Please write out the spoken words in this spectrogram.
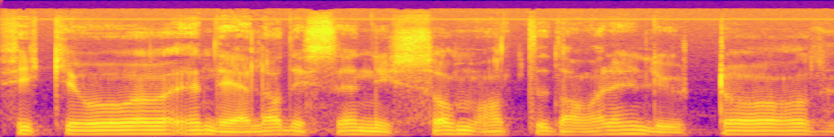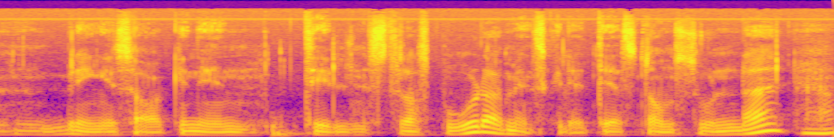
fikk jo en del av disse nyss om at da var det lurt å bringe saken inn til Strasbourg, da, menneskerettighetsdomstolen der. Ja.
